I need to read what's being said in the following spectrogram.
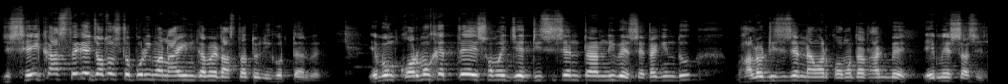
যে সেই কাজ থেকে যথেষ্ট পরিমাণ আয় ইনকামের রাস্তা তৈরি করতে পারবে। এবং কর্মক্ষেত্রে এই সময় যে ডিসিশনটা নিবে, সেটা কিন্তু ভালো ডিসিশন নেওয়ার ক্ষমতা থাকবে এই মেষ রাশির।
